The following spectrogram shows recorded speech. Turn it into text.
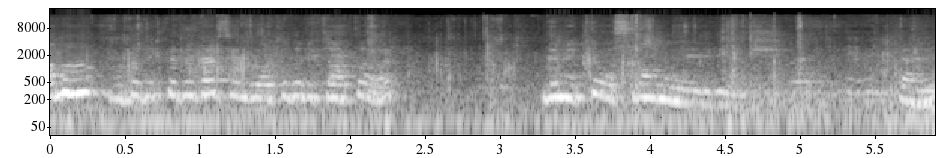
Ama burada dikkat ederseniz ortada bir tahta var. Demek ki Osmanlı'nın elindeymiş. Yani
